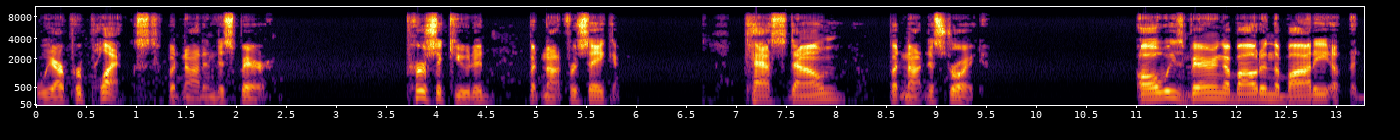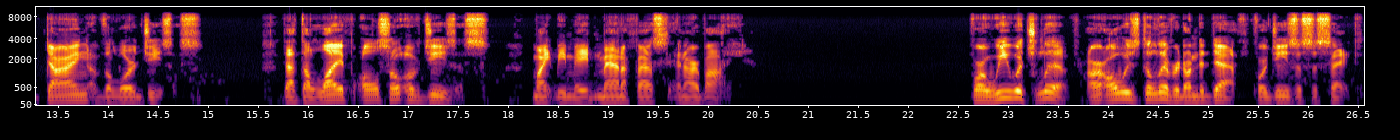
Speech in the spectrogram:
We are perplexed, but not in despair persecuted, but not forsaken, cast down, but not destroyed, always bearing about in the body of the dying of the Lord Jesus, that the life also of Jesus might be made manifest in our body. For we which live are always delivered unto death for Jesus' sake,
